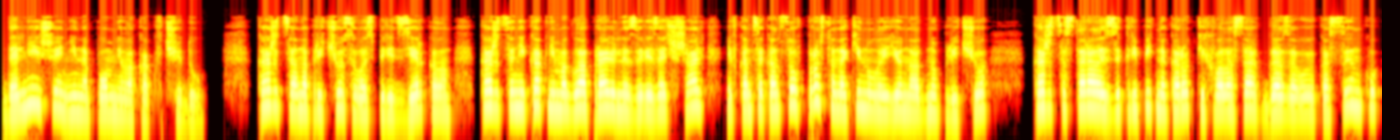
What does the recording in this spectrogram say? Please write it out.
Дальнейшее Нина помнила, как в чаду. Кажется, она причесывалась перед зеркалом, кажется, никак не могла правильно завязать шаль и в конце концов просто накинула ее на одно плечо, кажется, старалась закрепить на коротких волосах газовую косынку,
